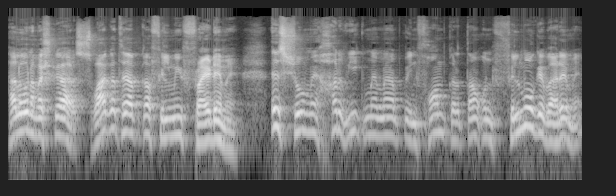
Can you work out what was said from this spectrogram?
हेलो, नमस्कार। स्वागत है आपका फिल्मी फ्राइडे में। इस शो में हर वीक में मैं आपको इन्फॉर्म करता हूँ उन फ़िल्मों के बारे में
